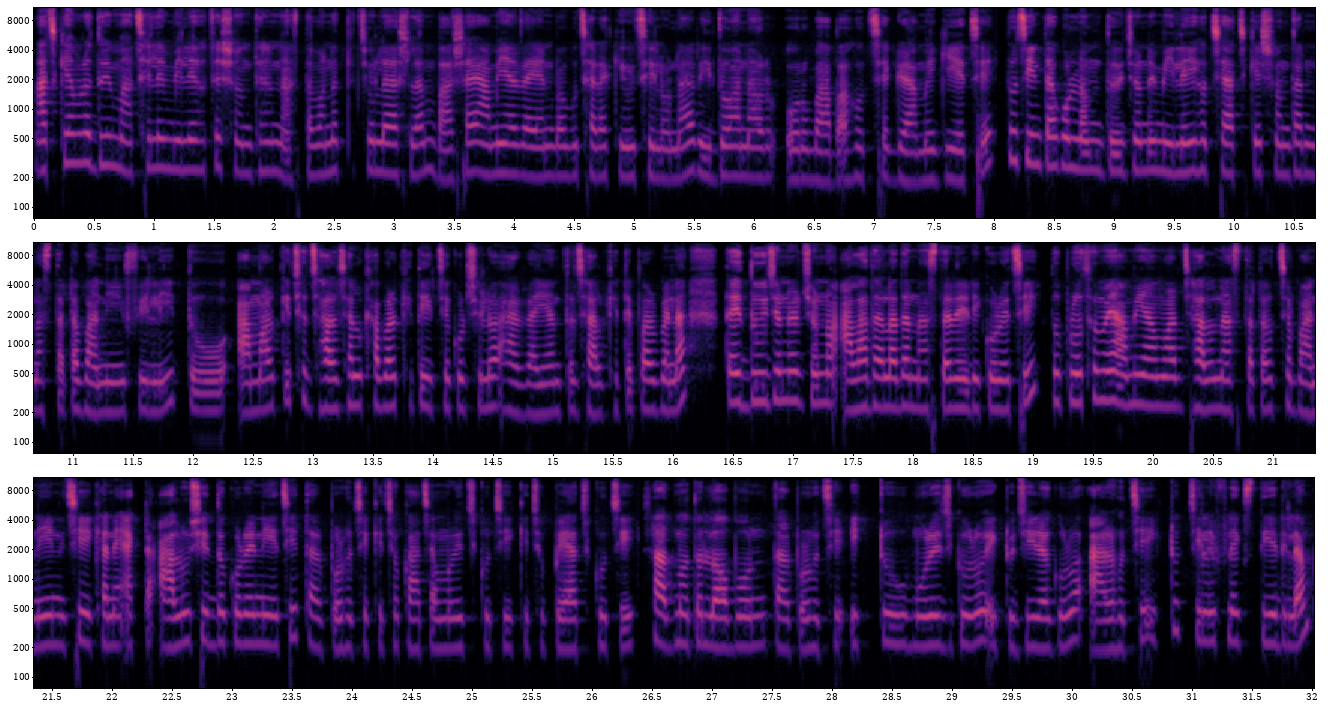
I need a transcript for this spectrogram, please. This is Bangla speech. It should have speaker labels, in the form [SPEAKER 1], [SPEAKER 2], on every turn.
[SPEAKER 1] আজকে আমরা দুই মা ছেলে মিলে হচ্ছে সন্ধ্যার নাস্তা বানাতে চলে আসলাম। বাসায় আমি আর রায়ান বাবু ছাড়া কেউ ছিল না। রিদোয়ান আর ওর বাবা হচ্ছে গ্রামে গিয়েছে। তো চিন্তা করলাম দুইজনে মিলেই হচ্ছে আজকে সন্ধ্যার নাস্তাটা বানিয়ে ফেলি। তো আমার কিছু ঝাল ঝাল খাবার খেতে ইচ্ছে করছিল আর রায়ান তো ঝাল খেতে পারবে না। তাই দুইজনের জন্য আলাদা আলাদা নাস্তা রেডি করেছি। তো প্রথমে আমি আমার ঝাল নাস্তাটা হচ্ছে বানিয়ে নিচ্ছি এখানে একটা আলু সিদ্ধ করে নিয়েছি। তারপর হচ্ছে কিছু কাঁচামরিচ কুচি, কিছু পেঁয়াজ কুচি স্বাদ মতো লবণ, তারপর হচ্ছে একটু মরিচ গুঁড়ো, একটু জিরা গুঁড়ো আর হচ্ছে একটু চিলি ফ্লেক্স দিয়ে দিলাম।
